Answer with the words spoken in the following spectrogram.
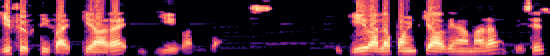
ये 55 क्या आ रहा है? ये वाली लाइन तो ये वाला पॉइंट क्या हो गया हमारा? This is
